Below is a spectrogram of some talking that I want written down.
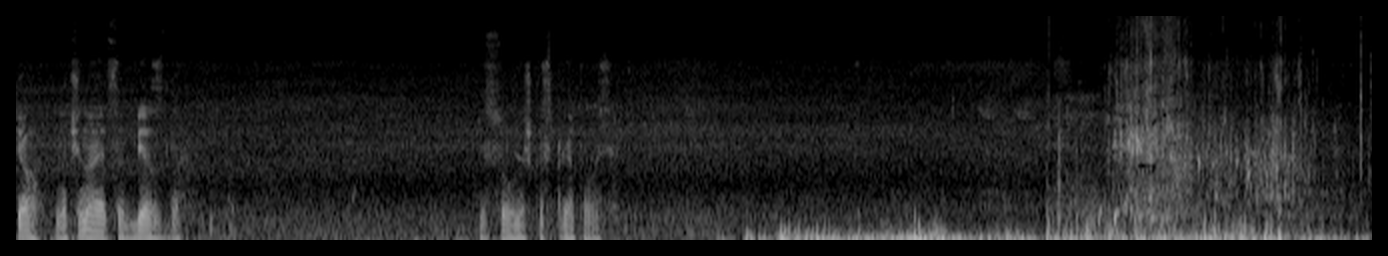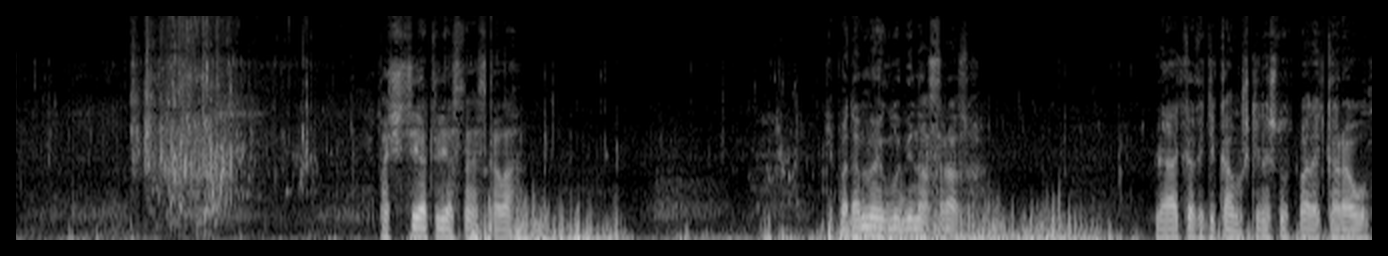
Все, начинается бездна. И солнышко спряталось. Почти отвесная скала. И подо мной глубина сразу. Блядь, как эти камушки начнут падать, караул.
